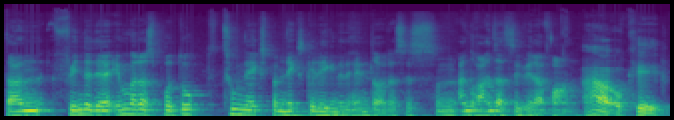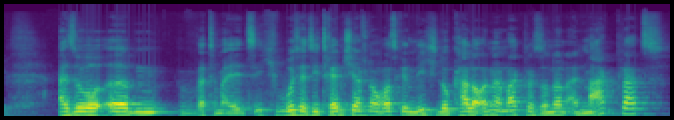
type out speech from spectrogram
dann findet er immer das Produkt zunächst beim nächstgelegenen Händler. Das ist ein anderer Ansatz, den wir da fahren. Ah, okay. Also, ähm, warte mal, jetzt, ich muss jetzt die Trendschärfe noch rausgehen, nicht lokaler Online-Marktplatz, sondern ein Marktplatz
